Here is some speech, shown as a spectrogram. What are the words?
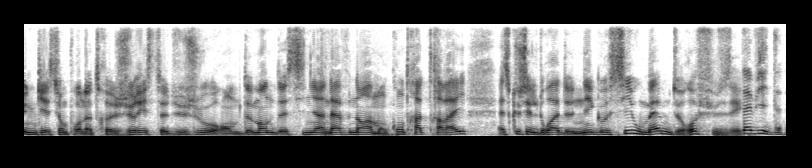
Une question pour notre juriste du jour. On me demande de signer un avenant à mon contrat de travail. Est-ce que j'ai le droit de négocier ou même de refuser? David,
